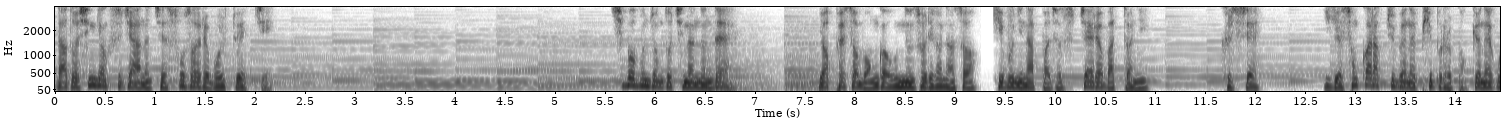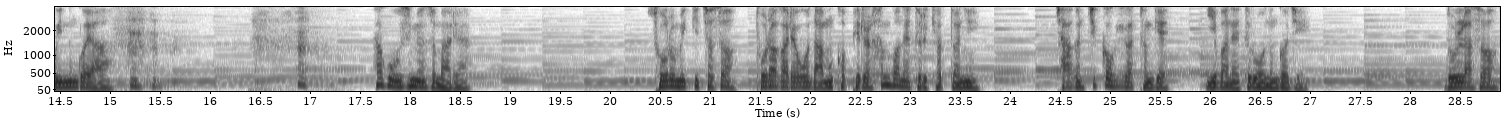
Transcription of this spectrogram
나도 신경 쓰지 않은 채 소설에 몰두했지. 15분 정도 지났는데 옆에서 뭔가 웃는 소리가 나서 기분이 나빠져서 째려봤더니 글쎄 이게 손가락 주변의 피부를 벗겨내고 있는 거야. 하고 웃으면서 말이야. 소름이 끼쳐서 돌아가려고 남은 커피를 한 번에 들이켰더니 작은 찌꺼기 같은 게 입안에 들어오는 거지. 놀라서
